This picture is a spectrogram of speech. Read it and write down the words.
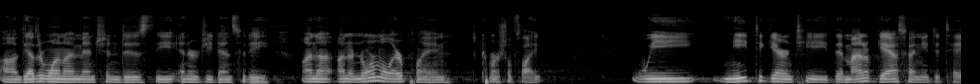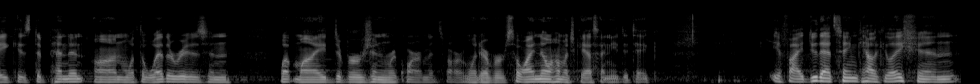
Uh, the other one I mentioned is the energy density. On a, on a normal airplane, commercial flight, we need to guarantee the amount of gas I need to take is dependent on what the weather is and what my diversion requirements are and whatever. So I know how much gas I need to take. If I do that same calculation,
